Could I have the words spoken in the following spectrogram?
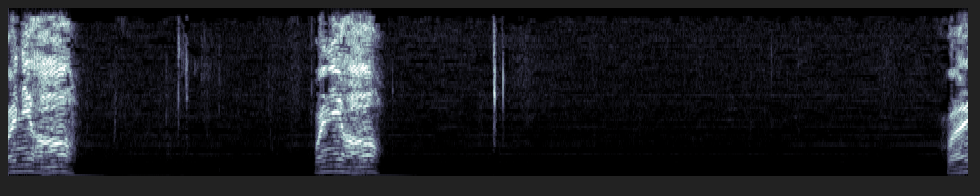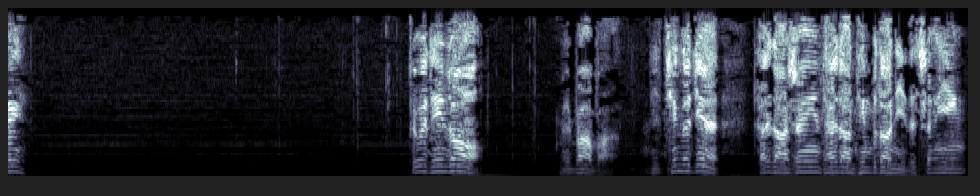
喂，你好。喂，你好。喂，这位听众，没办法，你听得见台长声音，台长听不到你的声音，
